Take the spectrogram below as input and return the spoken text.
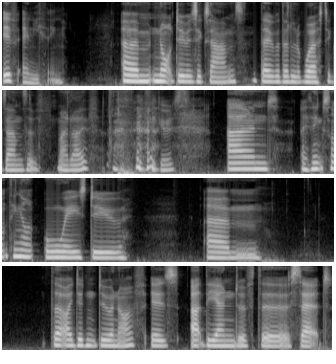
if anything? Um, not do his exams. They were the worst exams of my life. Figures. And I think something I'll always do um, that I didn't do enough is at the end of the set,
